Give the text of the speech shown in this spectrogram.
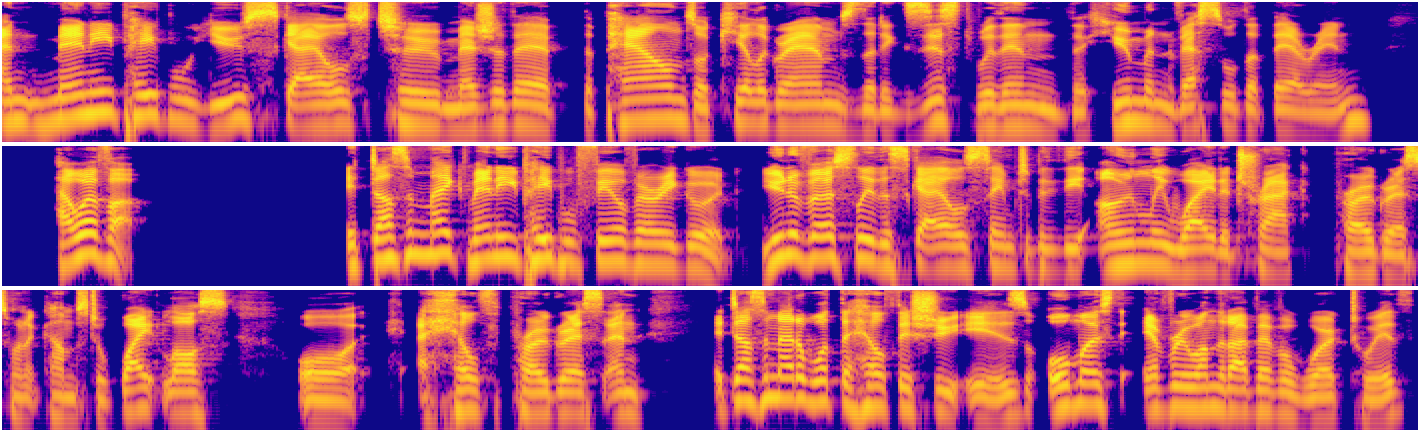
And many people use scales to measure their the pounds or kilograms that exist within the human vessel that they're in. However, it doesn't make many people feel very good. Universally, the scales seem to be the only way to track progress when it comes to weight loss or a health progress. And it doesn't matter what the health issue is, almost everyone that I've ever worked with,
